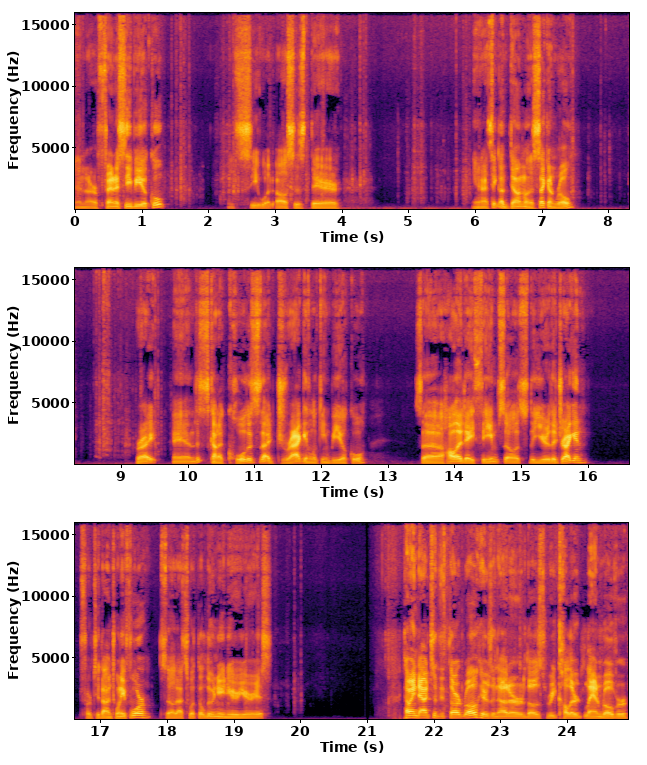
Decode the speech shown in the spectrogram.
and our fantasy vehicle. Let's see what else is there. And I think I'm done on the second row. Right? And this is kind of cool. This is that dragon looking vehicle. It's a holiday theme, so it's the year of the dragon for 2024. So that's what the Lunar New Year is. Coming down to the third row, here's another of those recolored Land Rover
